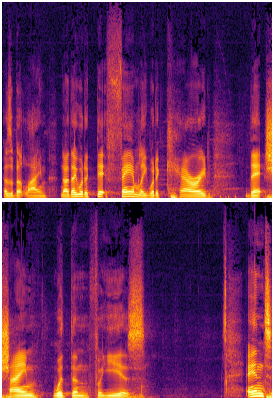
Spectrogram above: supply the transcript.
that was a bit lame. No, they would have, that family would have carried that shame with them for years. And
